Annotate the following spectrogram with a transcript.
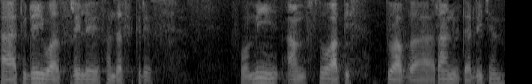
Uh, today was really fantastic race. For me, I'm so happy to have uh, run with a legend.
